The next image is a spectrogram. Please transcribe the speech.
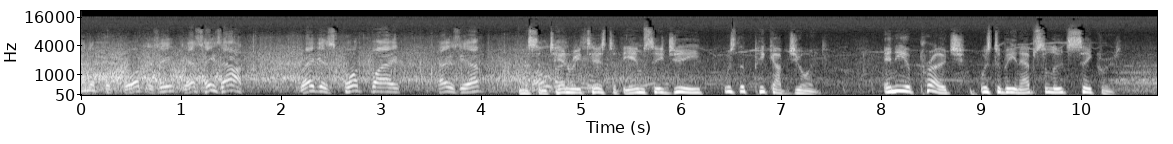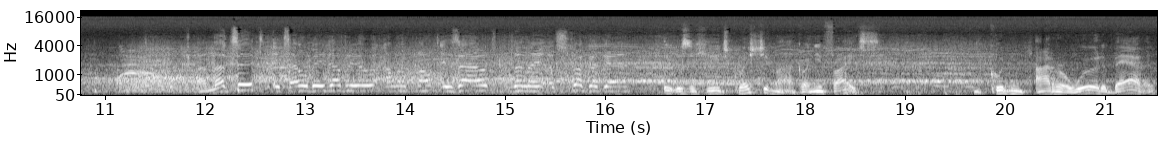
And a foot caught, is he? Yes, he's out. Greg is caught by Hosier. The centenary test at the MCG was the pickup joint. Any approach was to be an absolute secret. And that's it. It's LBW. Alan Knott is out. Lillee has struck again. It was a huge question mark on your face. You couldn't utter a word about it.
